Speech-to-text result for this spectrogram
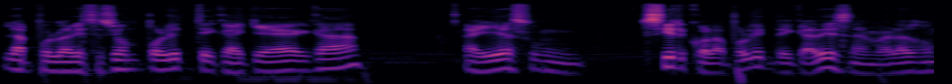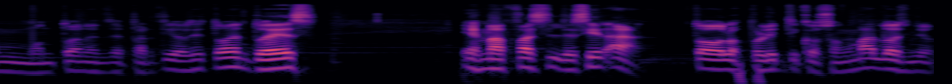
la polarización política que hay acá. Ahí es un circo la política, dicen, ¿verdad? Son montones de partidos y todo. Entonces, es más fácil decir, ah, todos los políticos son malos, yo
